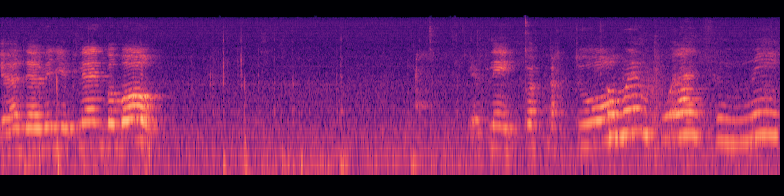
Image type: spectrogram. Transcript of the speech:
Y a plein de bobos. Il y a plein de Au partout. moins, on pourra le filmer.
